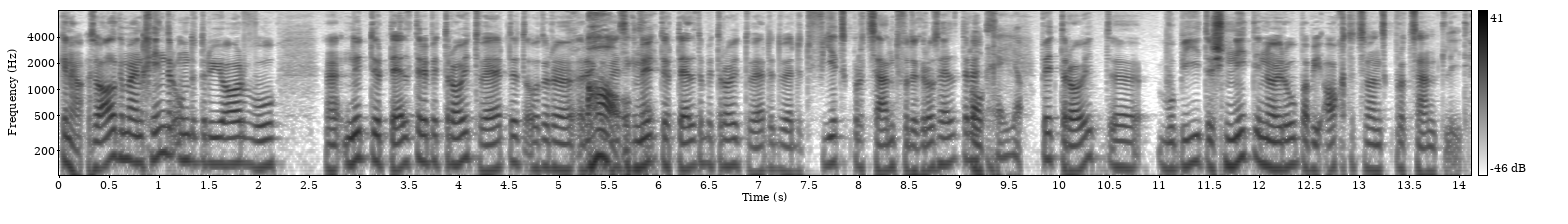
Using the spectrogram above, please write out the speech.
Genau, also allgemein Kinder unter drei Jahren, die äh, nicht durch die Eltern betreut werden oder äh, regelmäßig okay. nicht durch die Eltern betreut werden, werden 40 Prozent der Großeltern Okay, ja. betreut, äh, wobei der Schnitt in Europa bei 28 Prozent liegt.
